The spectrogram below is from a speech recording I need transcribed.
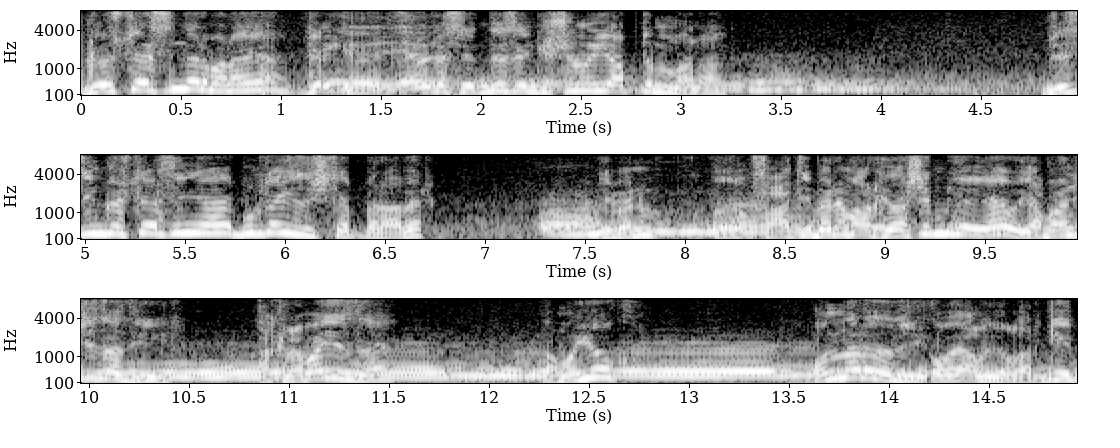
Göstersinler bana ya. Söylesin desin ki şunu yaptım bana. Desin göstersin ya. Buradayız işte hep beraber. E benim Fatih benim arkadaşım bile ya. Yabancı da değil. Akrabayız da. Ama yok. Onlara da oy alıyorlar. Git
